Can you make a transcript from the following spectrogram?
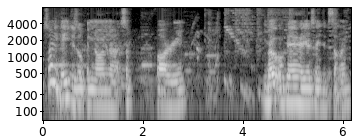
So many pages open on uh, Safari. Bro, okay, I guess I did something.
